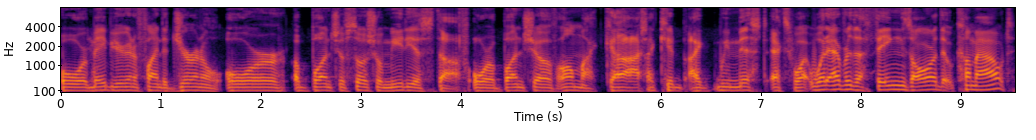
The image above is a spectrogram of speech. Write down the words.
Or maybe you're going to find a journal or a bunch of social media stuff or a bunch of, oh my gosh, I could, I, we missed X, Y, whatever the things are that come out.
